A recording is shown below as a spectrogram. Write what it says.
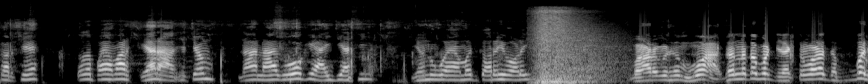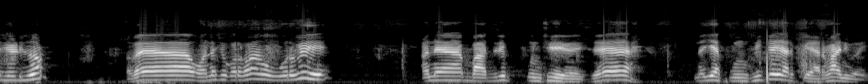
કરશે તો તો પછી અમારે ઘેર આવશે ચમ ના ના જુઓ કે આવી જશે એનું હોય એમ જ કરી વળી. મારો બેટો હું હાજર નતો, પણ ટ્રેક્ટર વાળા જબ્બર રેડ્યો. હવે મને શું કરો? ઉરવી અને બાજરી પૂંછી છે. ને યાર પૂંછી છે યાર પહેરવાની હોય.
